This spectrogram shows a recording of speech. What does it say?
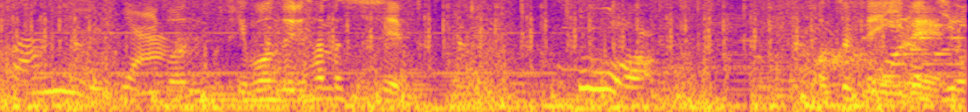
方一样。 기본들이 370 어쩔 때 200 久，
